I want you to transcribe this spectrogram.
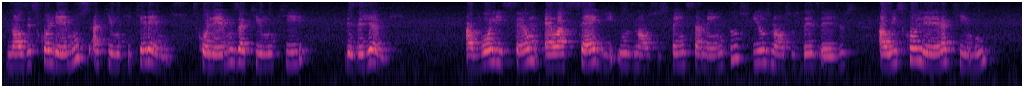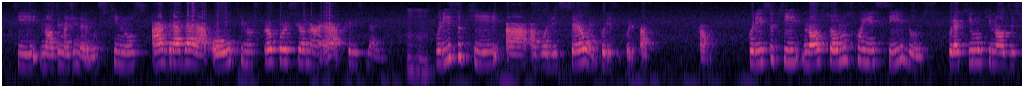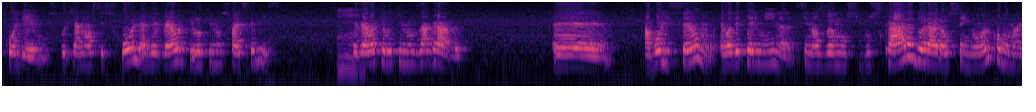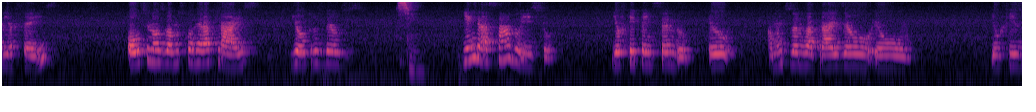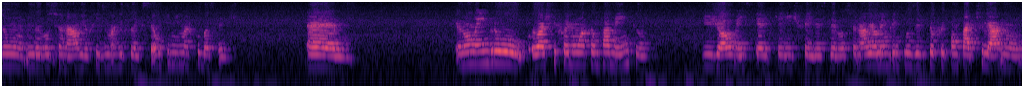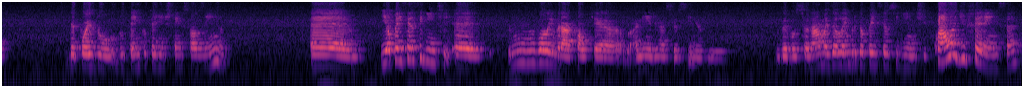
nós escolhemos aquilo que queremos, escolhemos aquilo que desejamos. A volição, ela segue os nossos pensamentos e os nossos desejos ao escolher aquilo que nós imaginamos que nos agradará ou que nos proporcionará felicidade. Uhum. Por isso que a abolição, por isso, por, a, calma, por isso que nós somos conhecidos por aquilo que nós escolhemos, porque a nossa escolha revela aquilo que nos faz feliz, uhum. revela aquilo que nos agrada. É, a volição, ela determina se nós vamos buscar adorar ao Senhor, como Maria fez, ou se nós vamos correr atrás de outros deuses. Sim. E é engraçado isso. E eu fiquei pensando, eu há muitos anos atrás eu eu eu fiz um, um devocional e eu fiz uma reflexão que me marcou bastante. É, eu não lembro, eu acho que foi num acampamento de jovens que a, que a gente fez esse devocional e eu lembro inclusive que eu fui compartilhar no, depois do, do tempo que a gente tem sozinho. É, e eu pensei o seguinte, é, eu não, não, vou lembrar qual que era a linha de raciocínio do, do devocional, mas eu lembro que eu pensei o seguinte, qual a diferença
